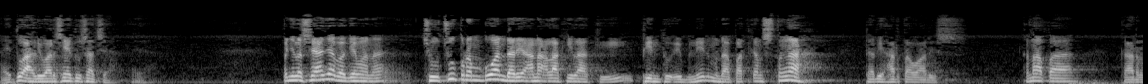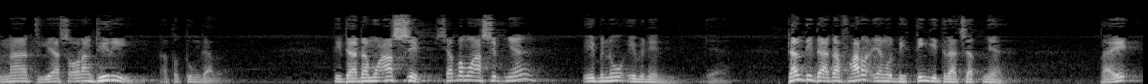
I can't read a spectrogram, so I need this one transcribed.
Nah, itu ahli warisnya itu saja. Ya. Penyelesaiannya bagaimana? Cucu perempuan dari anak laki-laki, bintu ibnin mendapatkan setengah dari harta waris. Kenapa? Karena dia seorang diri atau tunggal. Tidak ada muasib. Siapa muasibnya? Ibnu ibnin. Dan tidak ada far yang lebih tinggi derajatnya. Baik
